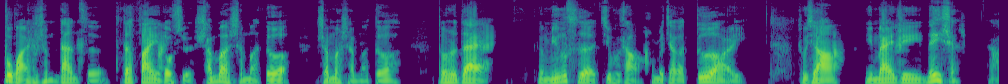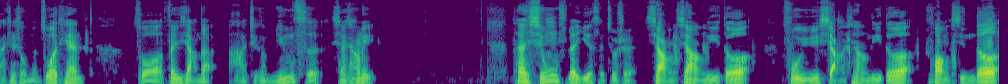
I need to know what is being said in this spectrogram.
不管是什么单词，它的翻译都是什么什么的、什么什么的，都是在这个名词的基础上后面加个的而已。就像 imagination 啊，这是我们昨天。所分享的啊，这个名词想象力，它的形容词的意思就是想象力的，赋予想象力的，创新的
